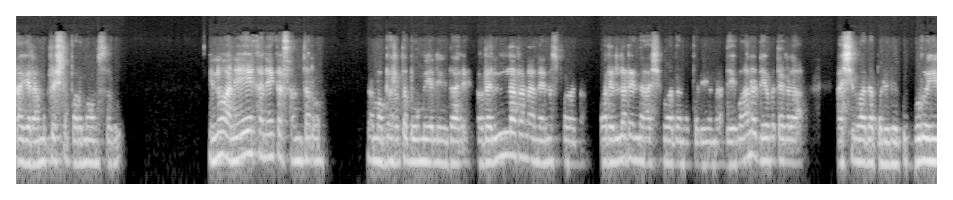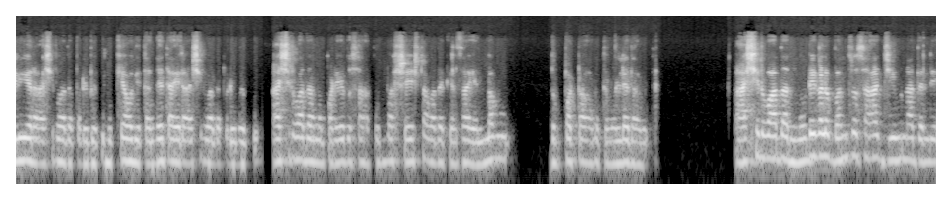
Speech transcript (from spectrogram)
ಹಾಗೆ ರಾಮಕೃಷ್ಣ ಪರಮಹಂಸರು. ಇನ್ನೂ ಅನೇಕ ಅನೇಕ ಸಂತರು ನಮ್ಮ ಭರತ ಭೂಮಿಯಲ್ಲಿ ಇದ್ದಾರೆ. ಅವರೆಲ್ಲರನ್ನ ನೆನೆಸ್ಕೊಳ್ಳೋಣ. ಅವರೆಲ್ಲರಿಂದ ಆಶೀರ್ವಾದನ ಪಡೆಯೋಣ. ದೇವಾನ ದೇವತೆಗಳ ಆಶೀರ್ವಾದ ಪಡಿಬೇಕು. ಗುರು ಹಿರಿಯರ ಆಶೀರ್ವಾದ ಪಡಿಬೇಕು. ಮುಖ್ಯವಾಗಿ ತಂದೆ ತಾಯಿರ ಆಶೀರ್ವಾದ ಪಡಿಬೇಕು. ಆಶೀರ್ವಾದವನ್ನು ಪಡೆಯೋದು ಸಹ ತುಂಬಾ ಶ್ರೇಷ್ಠವಾದ ಕೆಲಸ. ಎಲ್ಲವೂ ದುಪ್ಪಟ್ಟು ಆಗುತ್ತೆ ಒಳ್ಳೇದಾಗುತ್ತೆ. ಆಶೀರ್ವಾದ ನುಡಿಗಳು ಬಂದ್ರೂ ಸಹ ಜೀವನದಲ್ಲಿ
